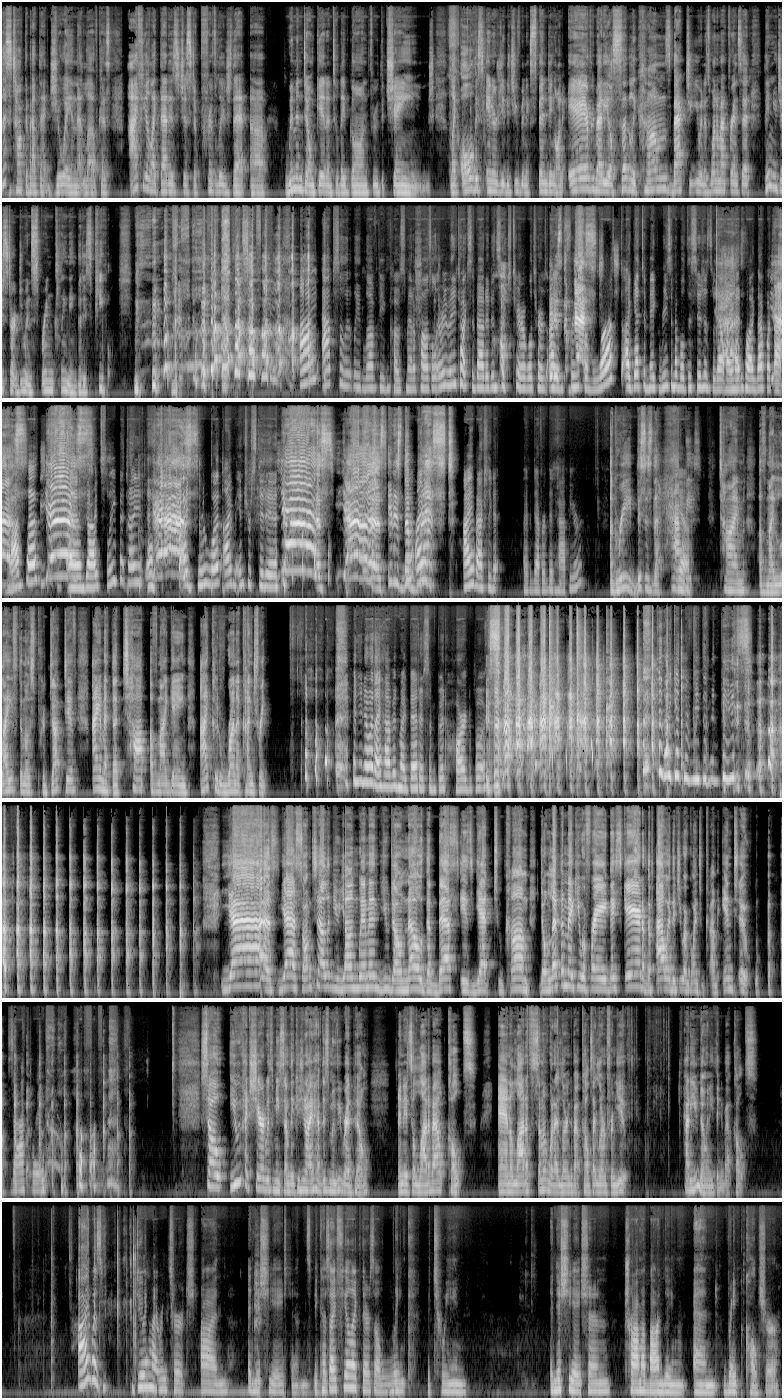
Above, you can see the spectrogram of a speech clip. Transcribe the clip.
Let's talk about that joy and that love because I feel like that is just a privilege that uh, women don't get until they've gone through the change. Like all this energy that you've been expending on everybody else suddenly comes back to you. And as one of my friends said, then you just start doing spring cleaning, but it's people. That's so funny. I absolutely love being postmenopausal. Everybody talks about it in oh, such terrible terms. Oh, I am free best. from lust. I get to make reasonable decisions without my head clogged up with that nonsense. Yes. And I sleep at night and I do what I'm interested in. Yes. Yes. It is the I- best. I have actually, I've never been happier. Agreed. This is the happiest time of my life, the most productive. I am at the top of my game. I could run a country. And you know what I have in my bed are some good hard books. and I get to read them in peace. Yes, yes. So I'm telling you, young women, you don't know the best is yet to come. Don't let them make you afraid. They scared of the power that you are going to come into. Exactly. So you had shared with me something because you know I have this movie Red Pill, and it's a lot about cults, and a lot of some of what I learned about cults I learned from you. How do you know anything about cults? I was doing my research on initiations because I feel like there's a link between initiation, trauma bonding, and rape culture.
